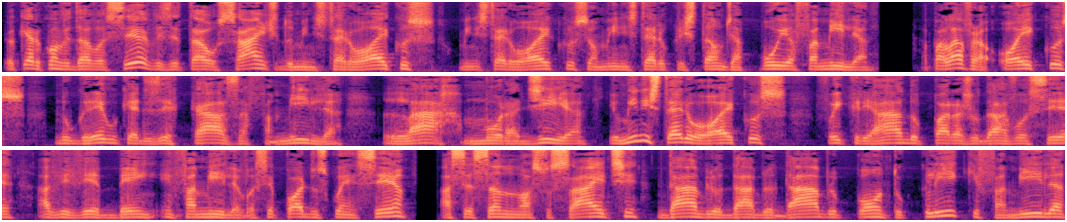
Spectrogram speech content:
Eu quero convidar você a visitar o site do Ministério Oicos. O Ministério Oicos é um ministério cristão de apoio à família. A palavra oikos no grego quer dizer casa, família, lar, moradia. E o Ministério Oikos foi criado para ajudar você a viver bem em família. Você pode nos conhecer acessando nosso site www.cliquefamilia,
